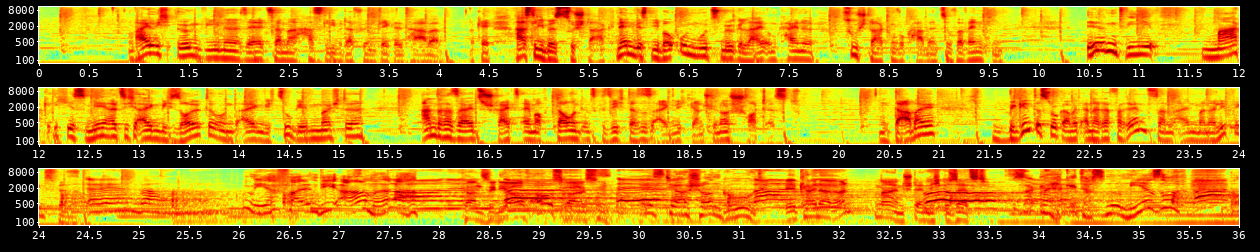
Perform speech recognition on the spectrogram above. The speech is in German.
Weil ich irgendwie eine seltsame Hassliebe dafür entwickelt habe. Okay, Hassliebe ist zu stark. Nennen wir es lieber Unmutsmögelei, um keine zu starken Vokabeln zu verwenden. Irgendwie mag ich es mehr, als ich eigentlich sollte und eigentlich zugeben möchte. Andererseits schreit es einem auch dauernd ins Gesicht, dass es eigentlich ganz schöner Schrott ist. Und dabei beginnt es sogar mit einer Referenz an einen meiner Lieblingsfilme. Mir fallen die Arme ab. Kann sie dir auch ausreißen. Ist ja schon gut. Will keiner ran? Nein, ständig besetzt. Sag mal, geht das nur mir so?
